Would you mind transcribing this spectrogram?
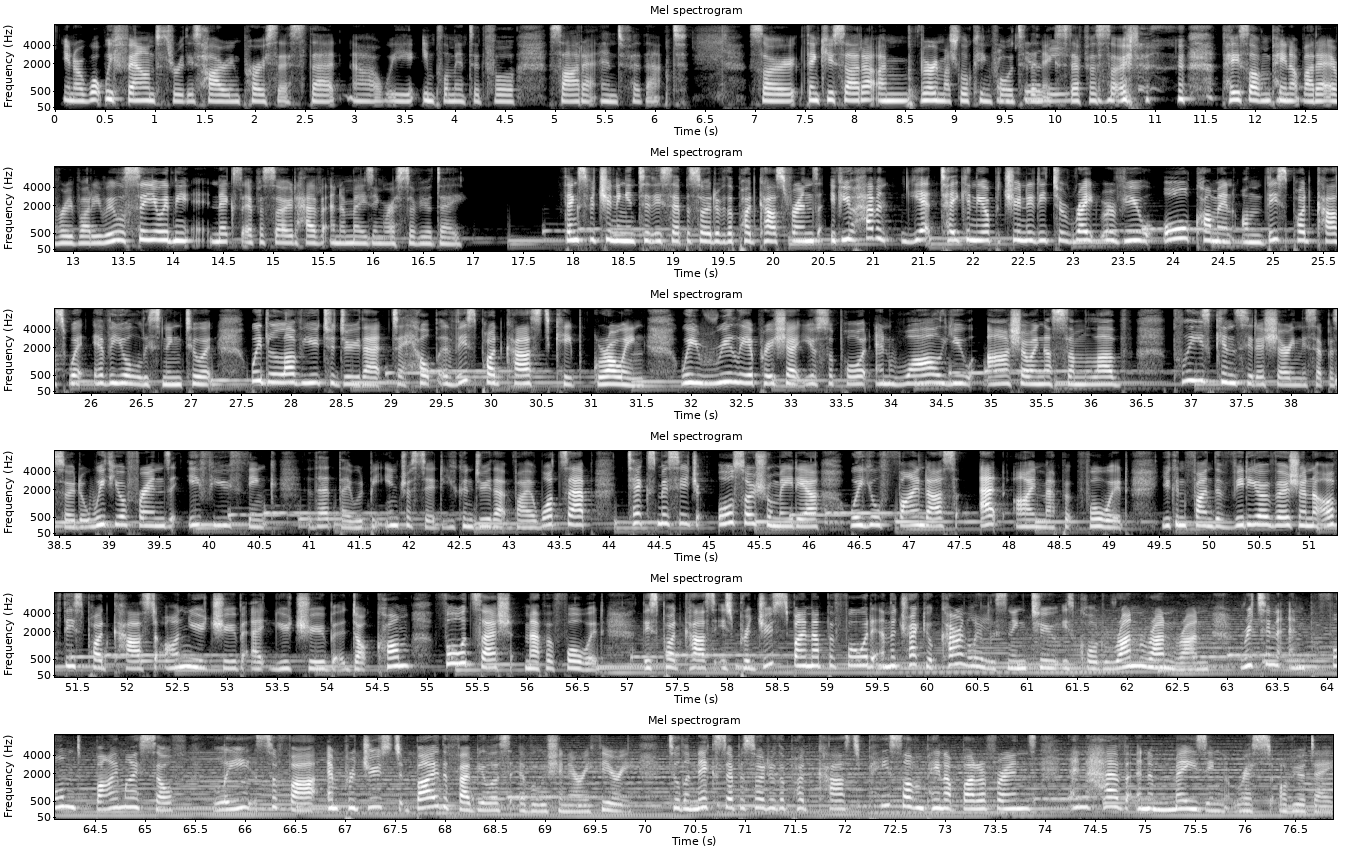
you know what we found through this hiring process that uh, we implemented for Sara and for that. So thank you, Sara. I'm very much looking forward to you, the next episode. Peace, love, and peanut butter, everybody. We will see you in the next episode. Have an amazing rest of your day. Thanks for tuning into this episode of the podcast, friends. If you haven't yet taken the opportunity to rate, review, or comment on this podcast wherever you're listening to it, we'd love you to do that to help this podcast keep growing. We really appreciate your support, and while you are showing us some love, please consider sharing this episode with your friends if you think that they would be interested. You can do that via WhatsApp, text message, or social media, where you'll find us at I Map It Forward. You can find the video version of this podcast on YouTube at youtube.com forward slash Map It Forward. This podcast is produced by Map Forward, and the track you're currently listening to is called Run, Run, Run, written and performed by myself. Lee Safar and produced by the fabulous Evolutionary Theory. Till the next episode of the podcast, peace, love, and peanut butter, friends, and have an amazing rest of your day.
